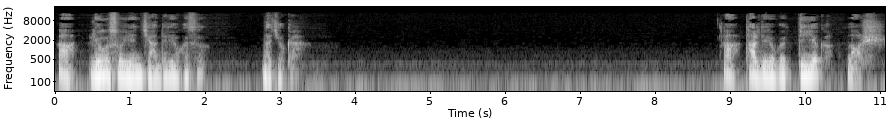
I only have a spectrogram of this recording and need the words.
啊！刘素云讲的六个字，那就干啊！他六个第一个老师。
